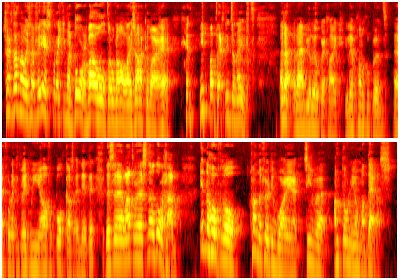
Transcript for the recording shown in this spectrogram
Zeg dat nou eens even eerst, voordat je maar doorwouwelt over allerlei zaken waar niemand echt iets aan heeft. En daar, daar, hebben jullie ook weer gelijk. Jullie hebben gewoon een goed punt. Hè? Voordat je het weet moet je je halve podcast editen. Dus uh, laten we snel doorgaan. In de hoofdrol van de 13 Warrior zien we Antonio Banderas.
